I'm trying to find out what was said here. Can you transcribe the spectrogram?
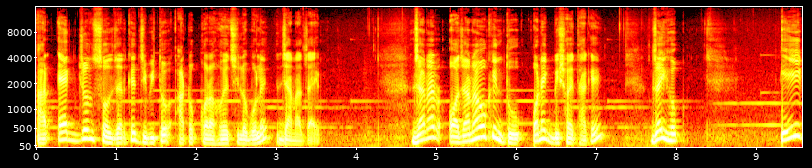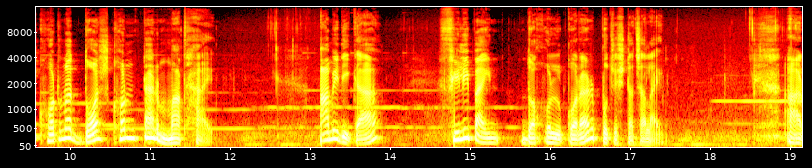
আর একজন সোলজারকে জীবিত আটক করা হয়েছিল বলে জানা যায়। জানার অজানাও কিন্তু অনেক বিষয় থাকে। যাই হোক, এই ঘটনার দশ ঘণ্টার মাথায় আমেরিকা ফিলিপাইন দখল করার প্রচেষ্টা চালায়। আর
